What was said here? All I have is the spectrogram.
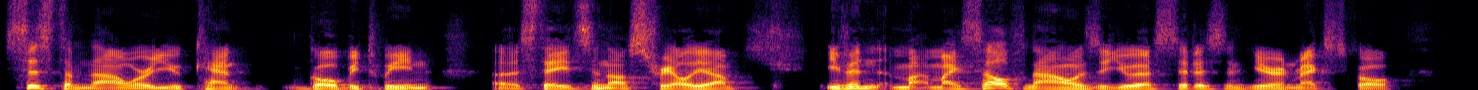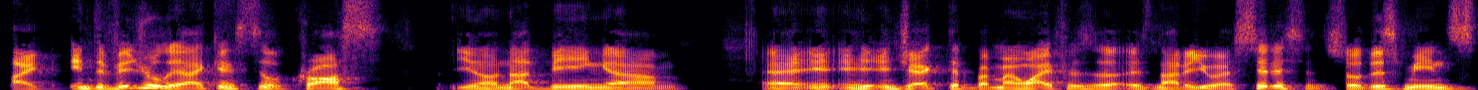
system now where you can't go between uh, states in Australia. Even m- myself now as a U.S. citizen here in Mexico, I individually I can still cross, you know, not being um, uh, in- injected, but my wife is a, is not a U.S. citizen, so this means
